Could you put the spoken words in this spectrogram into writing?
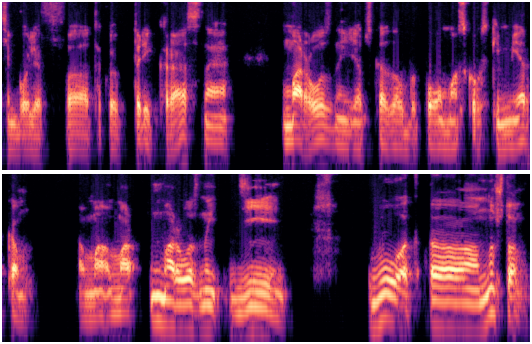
тем более в такое прекрасное, морозный, я бы сказал бы, по московским меркам, морозный день. Вот, э, ну что,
